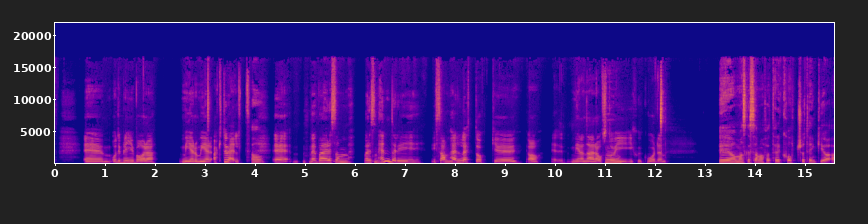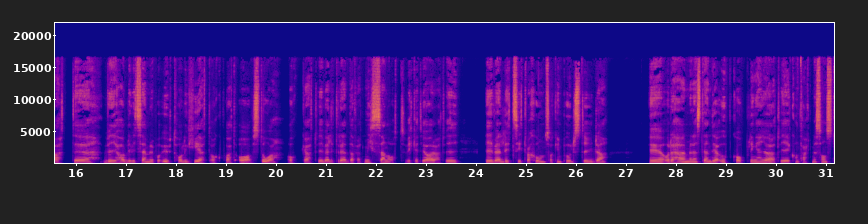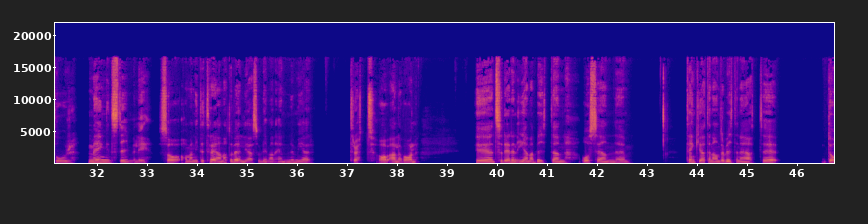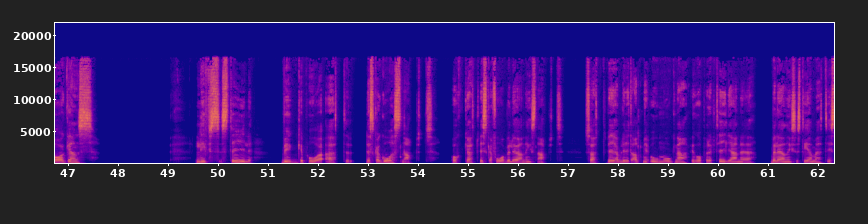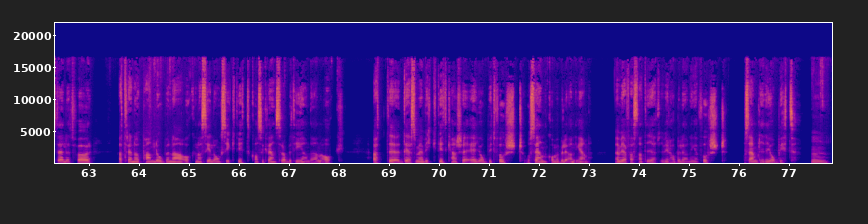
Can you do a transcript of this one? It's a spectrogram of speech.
Ehm, och det blir ju bara mer och mer aktuellt. Ja. Ehm, men vad är det som, vad är det som händer i, i samhället och eh, ja, mera nära oss då mm. i, i sjukvården? Eh, om man ska sammanfatta det kort så tänker jag att eh, vi har blivit sämre på uthållighet och på att avstå och att vi är väldigt rädda för att missa något, vilket gör att vi blir väldigt situations och impulsstyrda. Eh, och det här med den ständiga uppkopplingen gör att vi är i kontakt med sån stor mängd stimuli. Så har man inte tränat att välja så blir man ännu mer trött av alla val. Eh, så det är den ena biten. Och sen eh, tänker jag att den andra biten är att eh, dagens livsstil bygger på att det ska gå snabbt och att vi ska få belöning snabbt. Så att vi har blivit allt mer omogna. Vi går på reptilhjärnebelöningssystemet istället för att träna upp handloberna och kunna se långsiktigt konsekvenser av beteenden och att eh, det som är viktigt kanske är jobbigt först och sen kommer belöningen. Men vi har fastnat i att vi vill ha belöningen först och sen blir det jobbigt. Mm.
